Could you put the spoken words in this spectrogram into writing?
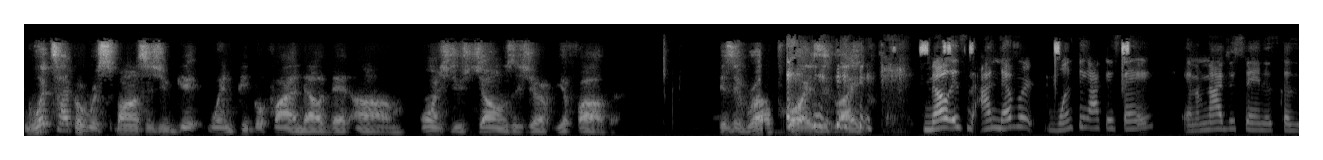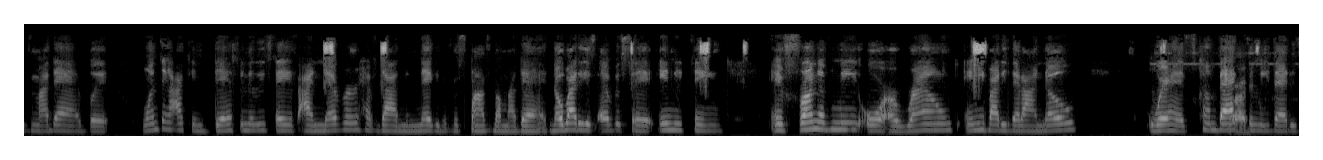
what type of responses you get when people find out that um Orange Juice Jones is your your father? Is it rough or is it like? no, it's I never. One thing I can say, and I'm not just saying this because it's my dad, but one thing I can definitely say is I never have gotten a negative response by my dad. Nobody has ever said anything in front of me or around anybody that I know where has come back right. to me that is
